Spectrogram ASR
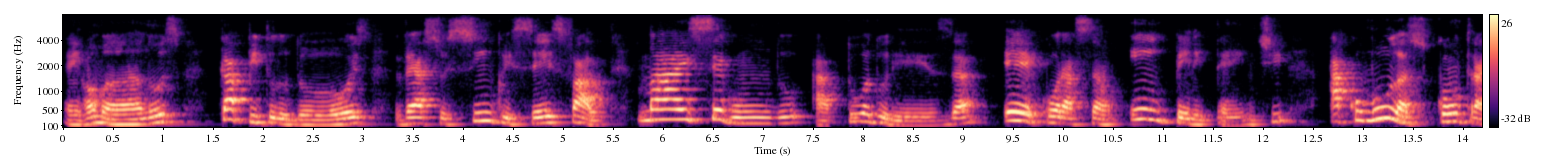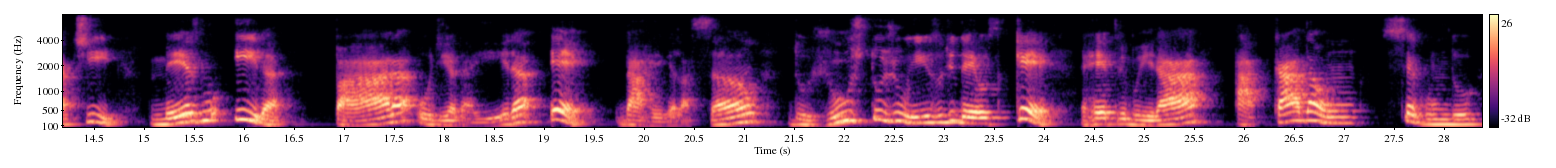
Em Romanos, capítulo 2, versos 5 e 6 fala: Mas segundo a tua dureza e coração impenitente, acumulas contra ti mesmo ira para o dia da ira e da revelação do justo juízo de Deus, que retribuirá a cada um segundo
